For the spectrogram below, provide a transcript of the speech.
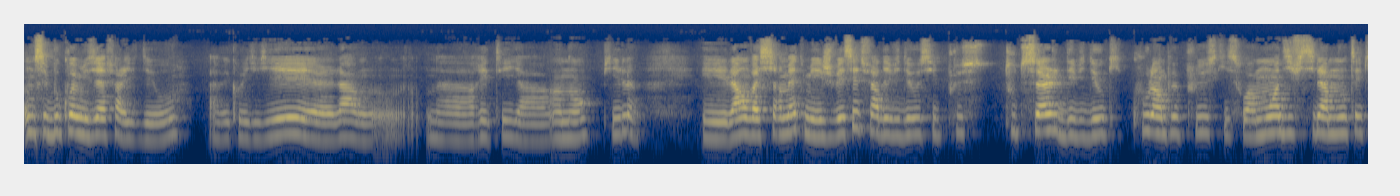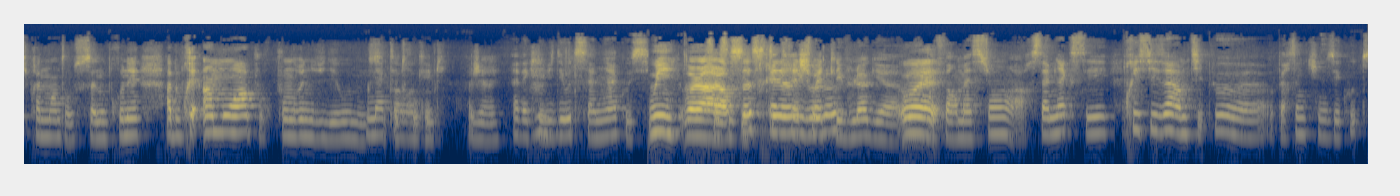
on s'est beaucoup amusé à faire les vidéos avec Olivier. Euh, Là, on, on a arrêté il y a un an pile. Et là, on va s'y remettre, mais je vais essayer de faire des vidéos aussi plus toutes seules, des vidéos qui coulent un peu plus, qui soient moins difficiles à monter, qui prennent moins de temps. Parce que ça nous prenait à peu près un mois pour pondre une vidéo, donc c'était trop compliqué à gérer. Avec les vidéos de Samiac aussi. Oui, voilà. Ça, alors ça, très c'était très rigolo. chouette les vlogs euh, Ouais. de formation. Alors Samiac, c'est préciser un petit peu euh, aux personnes qui nous écoutent.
